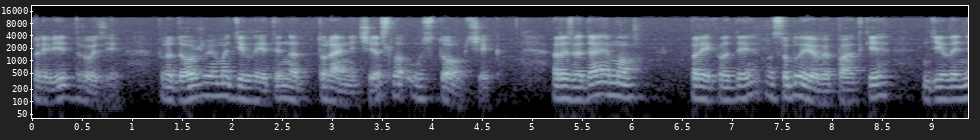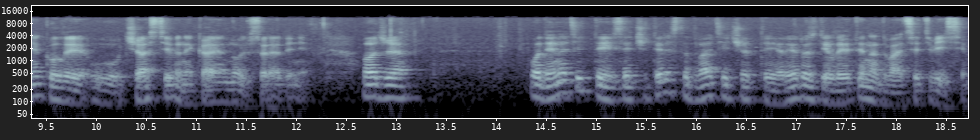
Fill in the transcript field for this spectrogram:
Привіт, друзі! Продовжуємо ділити натуральні числа у стовпчик. Розглядаємо приклади, особливі випадки ділення, коли у часті виникає 0 всередині. Отже, 11424 розділити на 28.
